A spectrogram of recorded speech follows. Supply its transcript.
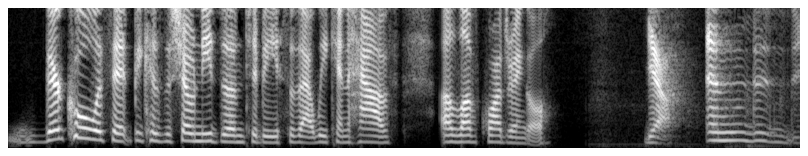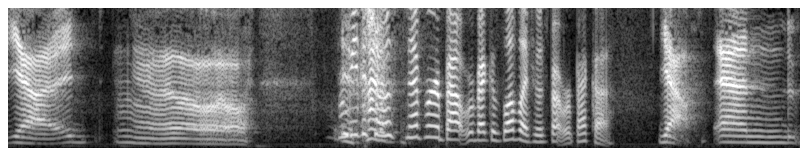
they're cool with it because the show needs them to be so that we can have a love quadrangle. Yeah, and yeah, it, uh, For me, the show of- was never about Rebecca's love life. It was about Rebecca. Yeah, and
